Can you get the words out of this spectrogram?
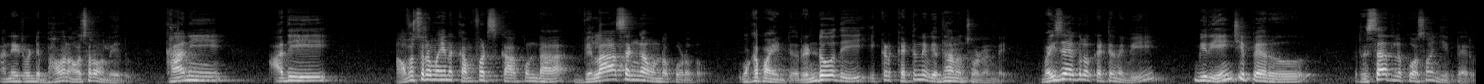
అనేటువంటి భావన అవసరం లేదు. కానీ అది అవసరమైన కంఫర్ట్స్ కాకుండా విలాసంగా ఉండకూడదు. ఒక పాయింట్. రెండవది ఇక్కడ కట్టిన విధానం చూడండి. వైజాగ్లో కట్టినవి మీరు ఏం చెప్పారు? రిసార్ట్ల కోసం అని చెప్పారు.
